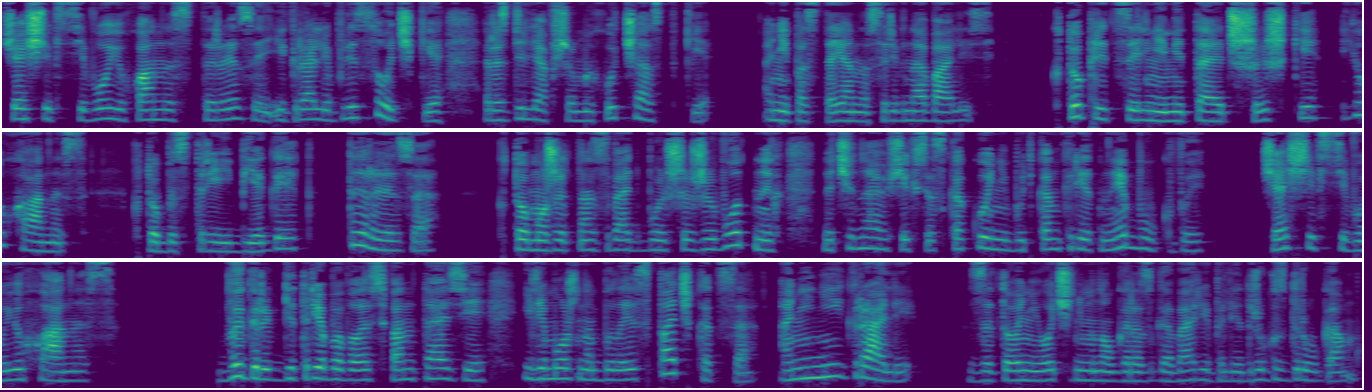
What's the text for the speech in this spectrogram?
Чаще всего Юханнес с Терезой играли в лесочке, разделявшем их участки. Они постоянно соревновались. Кто прицельнее метает шишки – Юханнес. Кто быстрее бегает – Тереза. Кто может назвать больше животных, начинающихся с какой-нибудь конкретной буквы – чаще всего Юханнес. В игры, где требовалась фантазия или можно было испачкаться, они не играли, зато они очень много разговаривали друг с другом.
